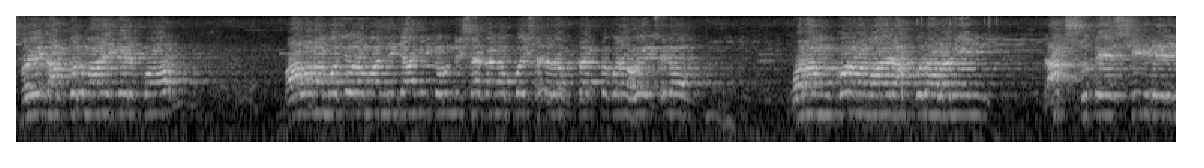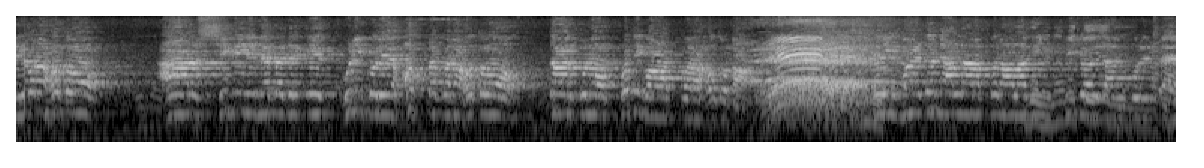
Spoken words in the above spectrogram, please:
শহীদ আব্দুল মালিকের পর মাওলানা মতিউর রহমান নিজামীকে উনিশশো একানব্বই সালে রক্তাক্ত করা হয়েছিল। পরম করুণাময় রাব্বুল আলমিন ডাকসুতে শিবিরের করা হতো। আর শিবির নেতাদেরকে গুলি করে হত্যা করা হতো, তার কোনো প্রতিবাদ করা হতো না। সেই ময়দানে আল্লাহ রাব্বুল আলামিন বিজয় দান করেছেন।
